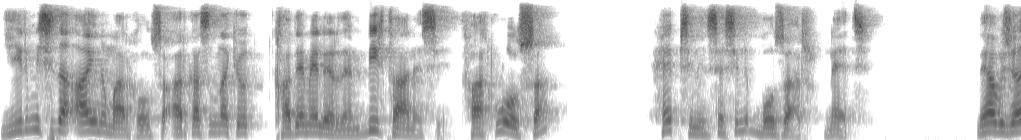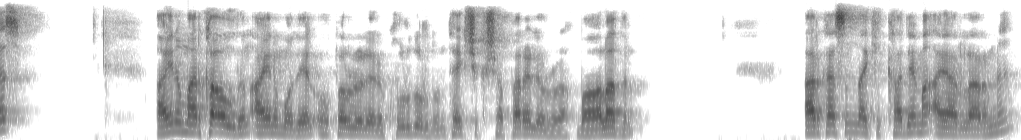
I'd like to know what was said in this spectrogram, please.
20'si de aynı marka olsa, arkasındaki kademelerden bir tanesi farklı olsa, hepsinin sesini bozar, net. Ne yapacağız? Aynı marka aldın, aynı model hoparlörleri kurdurdun, tek çıkışa paralel olarak bağladın. Arkasındaki kademe ayarlarını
